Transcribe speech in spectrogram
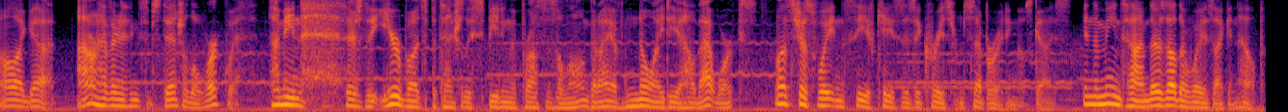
all I got. I don't have anything substantial to work with. I mean, there's the earbuds potentially speeding the process along, but I have no idea how that works. Let's just wait and see if cases decrease from separating those guys. In the meantime, there's other ways I can help.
